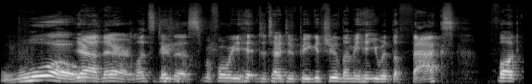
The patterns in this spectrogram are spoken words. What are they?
Whoa! Yeah, there. Let's do this before we hit Detective Pikachu. Let me hit you with the facts. Fuck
